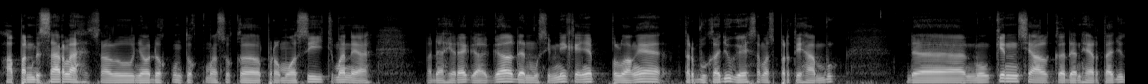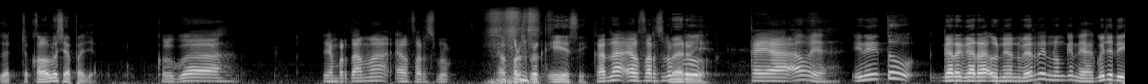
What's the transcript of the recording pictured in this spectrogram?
delapan besar lah selalu nyodok untuk masuk ke promosi cuman ya pada akhirnya gagal dan musim ini kayaknya peluangnya terbuka juga ya sama seperti Hamburg dan mungkin Schalke dan Hertha juga. Kalau lu siapa aja? Kalau gua yang pertama Elversberg. Elversberg iya sih. Karena Elversberg Baru tuh ya? kayak apa ya? Ini tuh gara-gara Union Berlin mungkin ya. Gue jadi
